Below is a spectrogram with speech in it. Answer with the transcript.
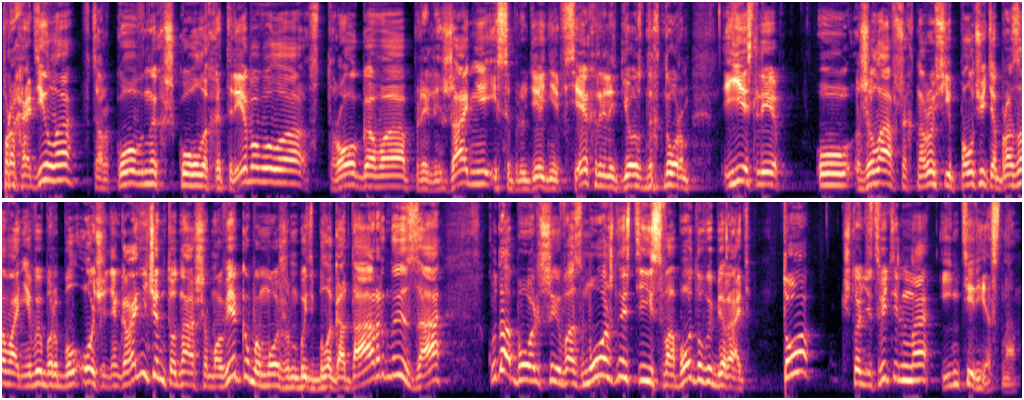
проходила в церковных школах и требовала строгого прилежания и соблюдения всех религиозных норм. И если у желавших на Руси получить образование выбор был очень ограничен, то нашему веку мы можем быть благодарны за куда большие возможности и свободу выбирать то, что действительно интересно.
